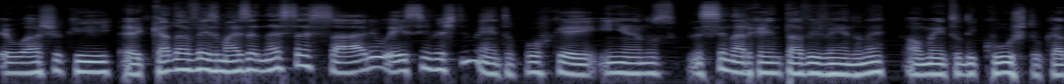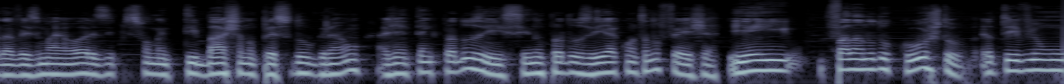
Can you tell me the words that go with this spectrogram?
eu acho que é, cada vez mais é necessário esse investimento, porque em anos, nesse cenário que a gente está vivendo, né? Aumento de custo cada vez maiores e principalmente de baixa no preço do grão, a gente tem que produzir. Se não produzir, a conta não fecha. E aí, falando do custo, eu tive um,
